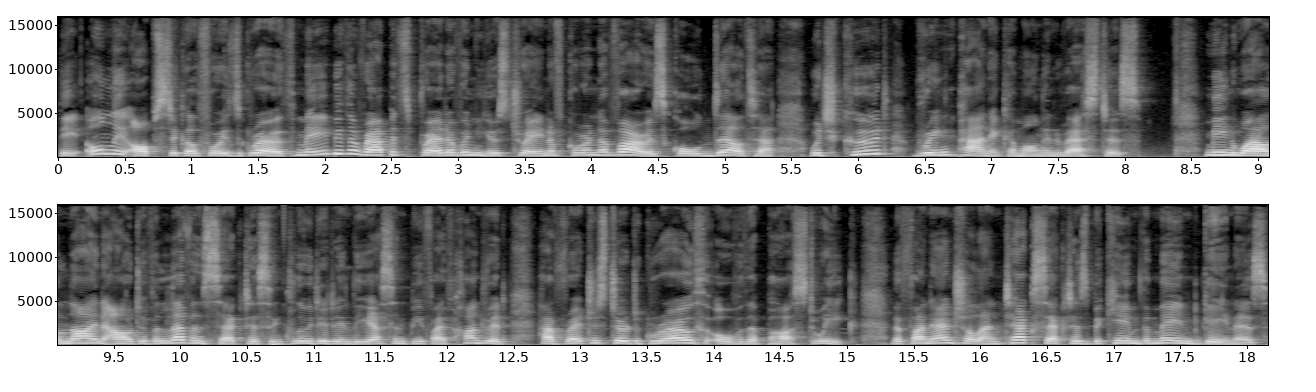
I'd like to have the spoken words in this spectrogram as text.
The only obstacle for its growth may be the rapid spread of a new strain of coronavirus called Delta which could bring panic among investors. Meanwhile, 9 out of 11 sectors included in the S&P 500 have registered growth over the past week. The financial and tech sectors became the main gainers.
